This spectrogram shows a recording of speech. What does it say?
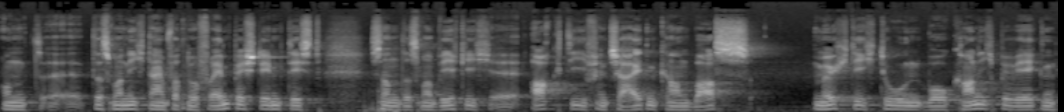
Und äh, dass man nicht einfach nur fremdbestimmt ist, sondern dass man wirklich äh, aktiv entscheiden kann, was möchte ich tun, wo kann ich bewegen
